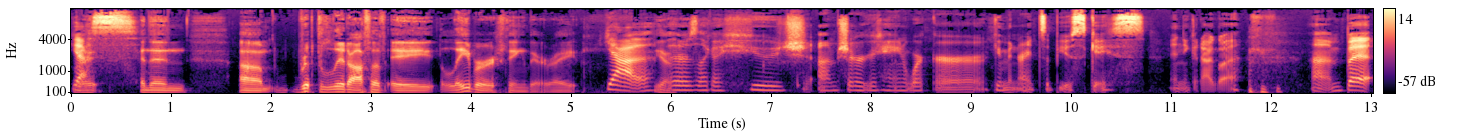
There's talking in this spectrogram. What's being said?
Yes. And then um, ripped the lid off of a labor thing there, right? Yeah, Yeah. there's like a huge um, sugarcane worker human rights abuse case in Nicaragua. um, but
